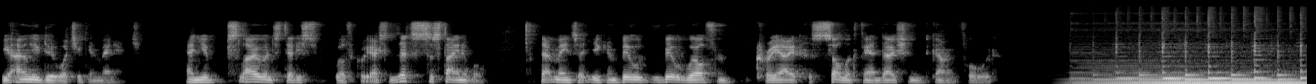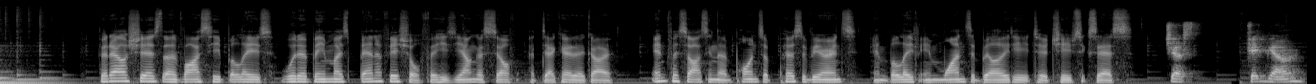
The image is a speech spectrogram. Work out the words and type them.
You only do what you can manage. And you slow and steady wealth creation, that's sustainable. That means that you can build build wealth and create a solid foundation going forward. Verdouw shares the advice he believes would have been most beneficial for his younger self a decade ago, emphasizing the importance of perseverance and belief in one's ability to achieve success. Just keep going,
